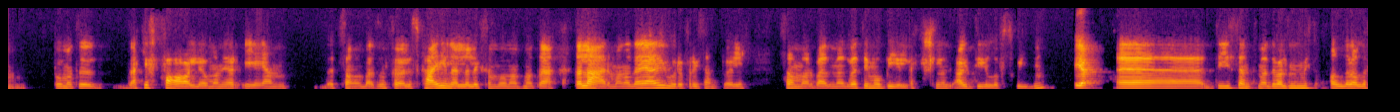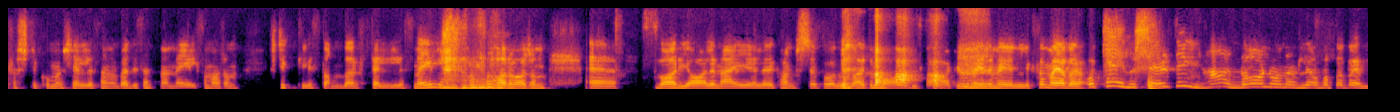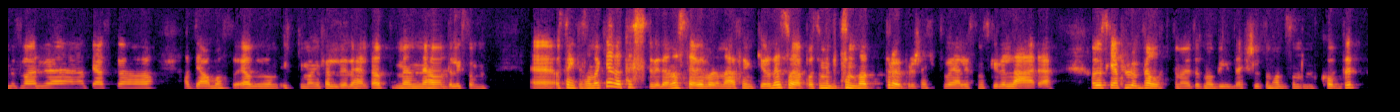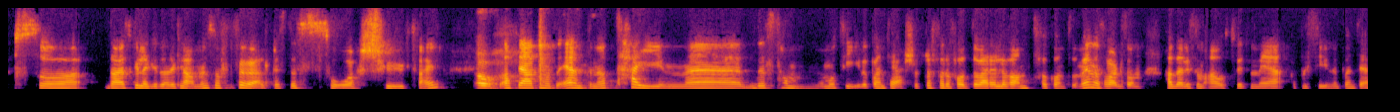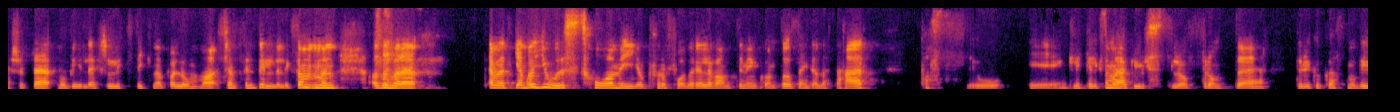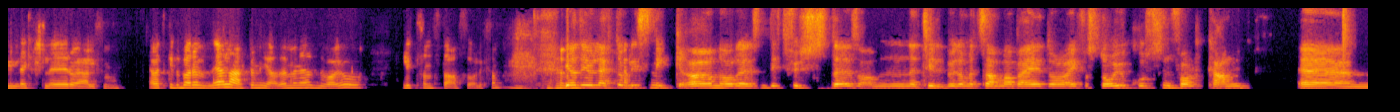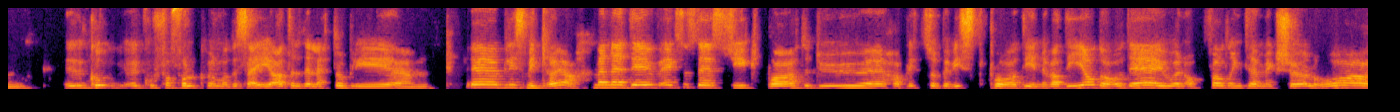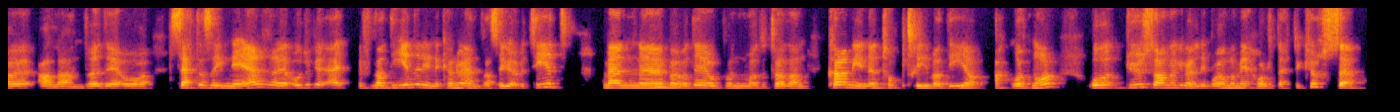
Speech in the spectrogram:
måte, Det er ikke farlig om man gjør én et samarbeid som føles feil, eller liksom hvor man på en måte Da lærer man av det. Jeg gjorde f.eks samarbeid med vet, i mobilvekselen Ideal of Sweden. Ja. Eh, de sendte meg, Det var mitt aller aller første kommersielle samarbeid. De sendte meg en mail som var sånn skikkelig standard fellesmail. som bare var sånn eh, svar ja eller nei, eller kanskje på noe automatisk svar til eller mail, liksom. Og jeg bare OK, nå skjer det ting! Her, nå har noen endelig fått opp øynene for eh, at jeg skal at jeg, måtte, jeg hadde sånn, ikke mange følgere i det hele tatt, men jeg hadde liksom Eh, og så tenkte jeg sånn, ok, da tester vi det, nå ser vi hvordan det her funker. Og det så jeg på som et sånn prøveprosjekt hvor jeg liksom skulle lære. Og jeg valgte meg ut et mobildeksel som hadde sånn cover. Så da jeg skulle legge ut den reklamen, så føltes det så sjukt feil. Oh. At jeg på en måte endte med å tegne det samme motivet på en T-skjorte for å få det til å være relevant for kontoen min. Og så var det sånn, hadde jeg liksom outfit med appelsiner på en T-skjorte, mobildeksel litt stikkende opp av lomma. Kjempefint bilde, liksom. Men altså bare jeg vet ikke, jeg bare gjorde så mye jobb for å få det relevant i min konto. Og så tenkte jeg dette her passer jo egentlig ikke, liksom. Og jeg har ikke lyst til å fronte bruk og kaste mobildeksler. Og jeg liksom Jeg vet ikke, det bare Jeg lærte mye av det, men jeg, det var jo litt sånn stas òg, liksom. Ja, det er jo lett å bli smigra når det er liksom ditt første sånn, tilbud om et samarbeid. Og jeg forstår jo hvordan folk kan eh, Eh, hvorfor folk på en måte sier ja til det. Det er lett å bli, eh, bli smigra, ja. Men det, jeg syns det er sykt bra at du har blitt så bevisst på dine verdier. Da. Og det er jo en oppfordring til meg sjøl og alle andre. Det å sette seg ned. Og du, verdiene dine kan jo endre seg over tid. Men uh, bare det å på en måte ta den Hva er mine topp tre verdier akkurat nå? Og du sa noe veldig bra når vi holdt dette kurset.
